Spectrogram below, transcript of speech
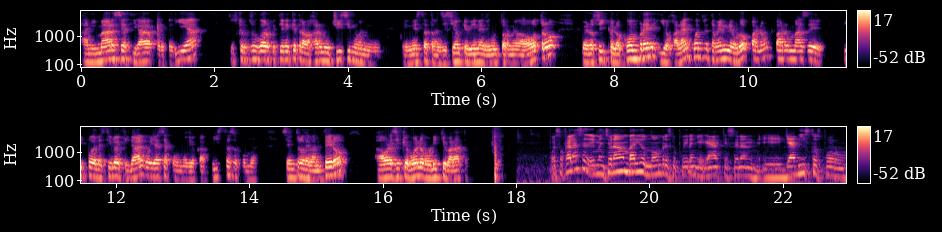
animarse a tirar a portería. Entonces creo que es un jugador que tiene que trabajar muchísimo en en esta transición que viene de un torneo a otro, pero sí que lo compren y ojalá encuentren también en Europa, ¿no? Un par más de tipo del estilo de Fidalgo, ya sea como mediocampistas o como centro delantero. Ahora sí que bueno, bonito y barato. Pues ojalá se mencionaban varios nombres que pudieran llegar, que serán eh, ya vistos por,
